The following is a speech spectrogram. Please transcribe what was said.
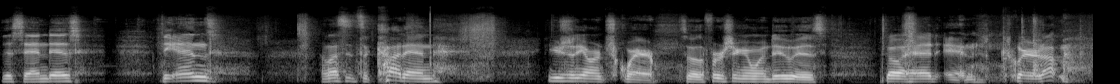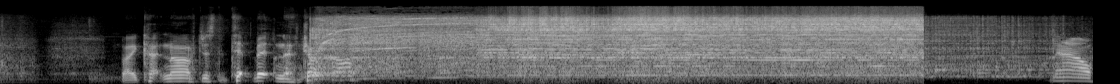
this end is. The ends, unless it's a cut end, usually aren't square. So the first thing I want to do is go ahead and square it up by cutting off just a tip bit and a chuck off. Now,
